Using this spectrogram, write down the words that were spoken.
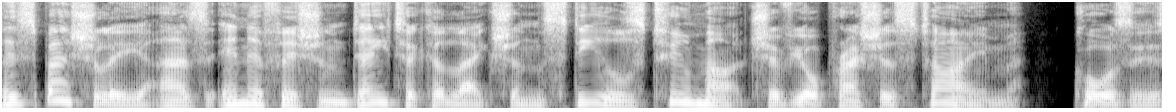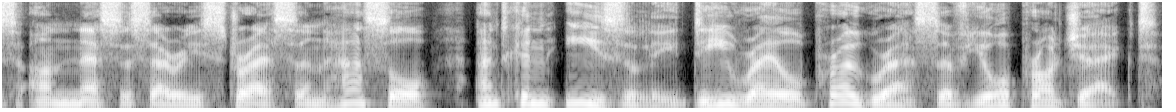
especially as inefficient data collection steals too much of your precious time, causes unnecessary stress and hassle, and can easily derail progress of your project.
